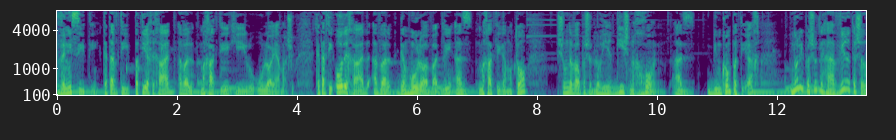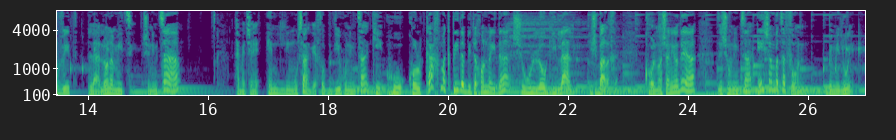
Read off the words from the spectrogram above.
וניסיתי, כתבתי פתיח אחד, אבל מחקתי, כי הוא לא היה משהו. כתבתי עוד אחד, אבל גם הוא לא עבד לי, אז מחקתי גם אותו. שום דבר פשוט לא הרגיש נכון, אז במקום פתיח, תנו לי פשוט להעביר את השרביט לאלונה מיצי, שנמצא האמת שאין לי מושג איפה בדיוק הוא נמצא, כי הוא כל כך מקפיד על ביטחון מידע שהוא לא גילה לי, נשבע לכם. כל מה שאני יודע זה שהוא נמצא אי שם בצפון, במילואים.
